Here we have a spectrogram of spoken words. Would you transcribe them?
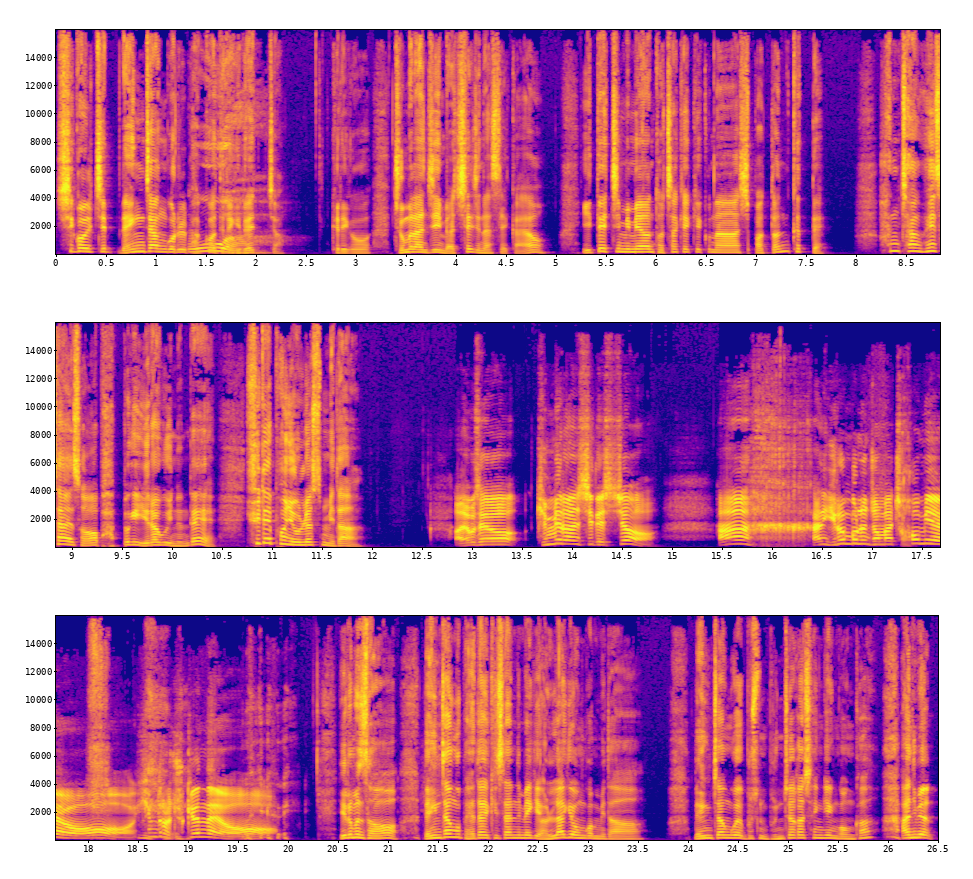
시골집 냉장고를 바꿔드리기로 우와. 했죠. 그리고 주문한 지 며칠 지났을까요? 이때쯤이면 도착했겠구나 싶었던 그때 한창 회사에서 바쁘게 일하고 있는데 휴대폰이 울렸습니다. 아 여보세요 김미란 씨 되시죠? 아 아니 이런 분은 정말 처음이에요 힘들어 죽겠네요 이러면서 냉장고 배달 기사님에게 연락이 온 겁니다 냉장고에 무슨 문제가 생긴 건가? 아니면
